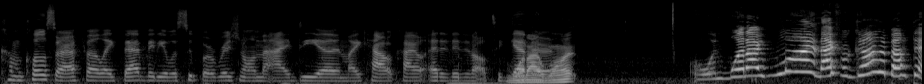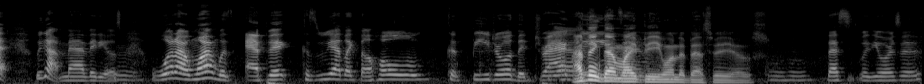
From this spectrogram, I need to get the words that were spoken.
Come Closer, I felt like that video was super original in the idea and like how Kyle edited it all together. What I want. Oh, and what I want, I forgot about that. We got mad videos. Mm. What I want was epic because we had like the whole cathedral, the drag. I think that might be one of the best videos. That's what yours is.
